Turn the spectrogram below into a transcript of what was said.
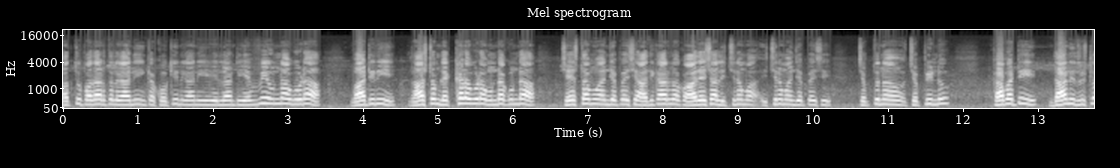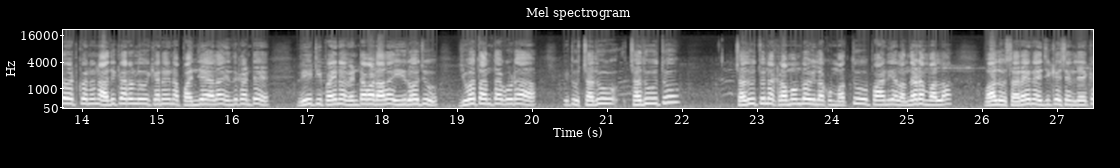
మత్తు పదార్థాలు కానీ ఇంకా కొకిన్ కానీ ఇలాంటి ఎవి ఉన్నా కూడా వాటిని రాష్ట్రంలో ఎక్కడ కూడా ఉండకుండా చేస్తాము అని చెప్పేసి అధికారులకు ఆదేశాలు ఇచ్చినామా ఇచ్చినామని చెప్పేసి చెప్తున్నా చెప్పిండు. కాబట్టి దాన్ని దృష్టిలో పెట్టుకొని అధికారులు ఇకనైనా పనిచేయాలా ఎందుకంటే వీటిపైన వెంటబడాలా? ఈరోజు యువత అంతా కూడా ఇటు చదువు చదువుతూ చదువుతున్న క్రమంలో వీళ్ళకు మత్తు పానీయాలు అందడం వల్ల వాళ్ళు సరైన ఎడ్యుకేషన్ లేక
